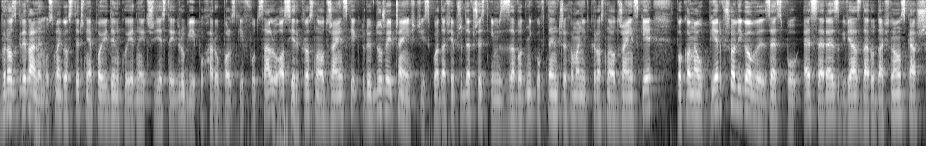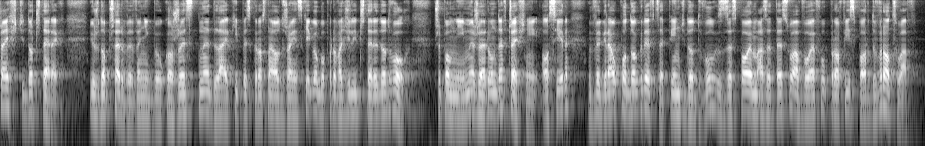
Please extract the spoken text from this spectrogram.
W rozgrywanym 8 stycznia pojedynku 1.32 Pucharu Polski w futsalu Osier Krosno-Odrzańskie, który w dużej części składa się przede wszystkim z zawodników tęczy Homanit Krosno-Odrzańskie, pokonał pierwszoligowy zespół SRS Gwiazda Ruda Śląska 6 do 4. Już do przerwy wynik był korzystny dla ekipy z Krosna Odrzańskiego, bo prowadzili 4 do 2. Przypomnijmy, że rundę wcześniej Osir wygrał po dogrywce 5 do 2 z zespołem AZS-u AWF-u Profi Sport Wrocław.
